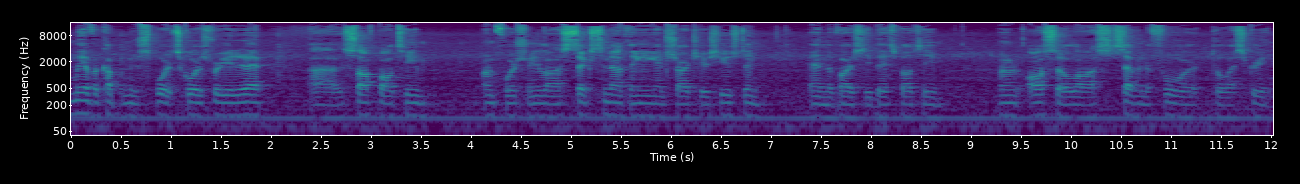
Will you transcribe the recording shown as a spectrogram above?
We have a couple new sports scores for you today. Uh, the softball team unfortunately lost six to nothing against Chartiers Houston, and the varsity baseball team also lost seven to four to West Greene.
